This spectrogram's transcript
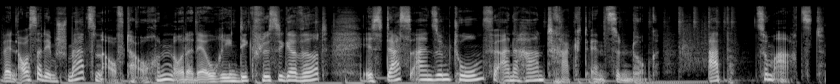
Wenn außerdem Schmerzen auftauchen oder der Urin dickflüssiger wird, ist das ein Symptom für eine Harntraktentzündung. Ab zum Arzt.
